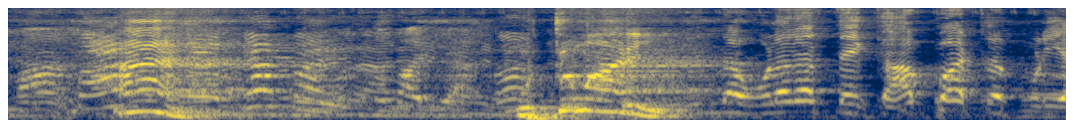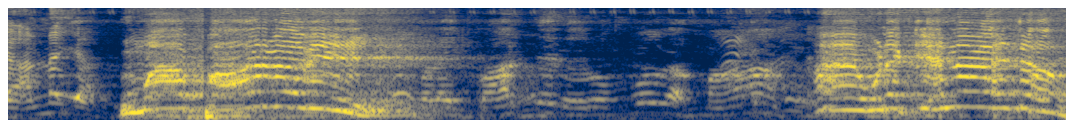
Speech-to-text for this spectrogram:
தட்டு மாறிய கேப் மாறிய முத்து மாறி இந்த உலகத்தை காப்பாற்றக்கூடிய அன்னையா? உமா பார்வதி. உங்களை பார்த்தது ரொம்ப அம்மா ஆ, உனக்கு என்ன வேண்டும்?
